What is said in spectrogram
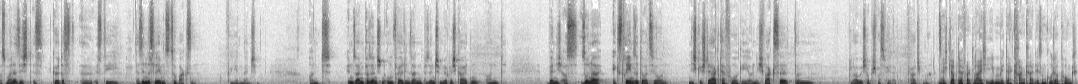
aus meiner Sicht ist, gehört das, äh, ist die, der Sinn des Lebens zu wachsen für jeden Menschen. Und in seinem persönlichen Umfeld, in seinen persönlichen Möglichkeiten. Und wenn ich aus so einer Extremsituation nicht gestärkt hervorgehe und nicht wachse, dann glaube ich, habe ich was falsch gemacht. Ich glaube, der Vergleich eben mit der Krankheit ist ein guter Punkt,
